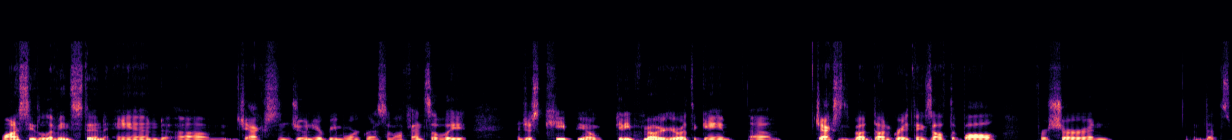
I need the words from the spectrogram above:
Want to see Livingston and um, Jackson Jr. be more aggressive offensively, and just keep you know getting familiar here with the game. Um, Jackson's done great things off the ball for sure, and that's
